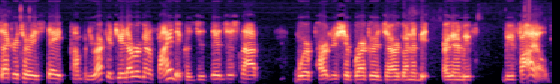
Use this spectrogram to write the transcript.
Secretary of State company records, you're never going to find it because they're just not where partnership records are going to be are going to be be filed.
